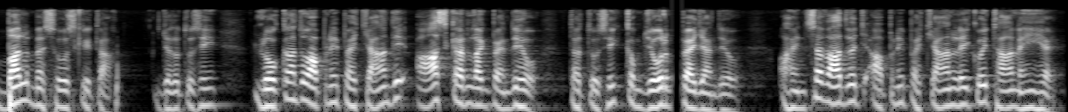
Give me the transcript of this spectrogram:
ਬਲ ਮਹਿਸੂਸ ਕੀਤਾ। ਜਦੋਂ ਤੁਸੀਂ ਲੋਕਾਂ ਤੋਂ ਆਪਣੀ ਪਹਿਚਾਣ ਦੀ ਆਸ ਕਰਨ ਲੱਗ ਪੈਂਦੇ ਹੋ, ਤਾਂ ਤੁਸੀਂ ਕਮਜ਼ੋਰ ਪੈ ਜਾਂਦੇ ਹੋ। ਅਹਿੰਸਾਵਾਦ ਵਿੱਚ ਆਪਣੀ ਪਹਿਚਾਣ ਲਈ ਕੋਈ ਥਾਂ ਨਹੀਂ ਹੈ।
